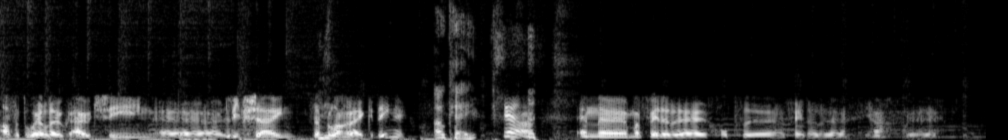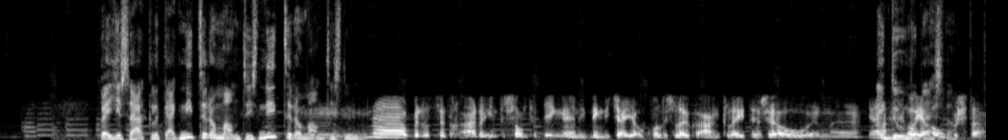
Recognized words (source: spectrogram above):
af en toe er leuk uitzien, eh, lief zijn. Dat zijn belangrijke dingen. Oké. Ja, en, eh, maar verder, eh, god, eh, verder, ja... Beetje zakelijk kijken, niet te romantisch, niet te romantisch doen. nou, maar dat zijn toch aardig interessante dingen. En ik denk dat jij je ook wel eens leuk aankleedt en zo. En, ja. Ik doe oh ja, wel. openstaan.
